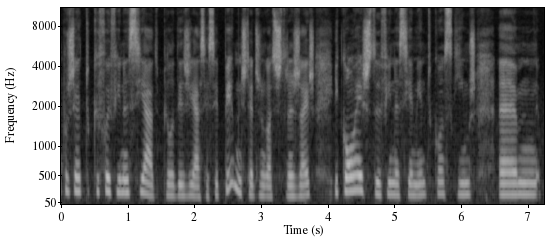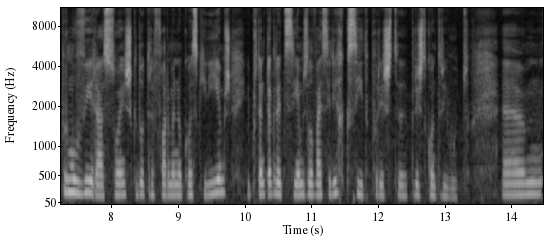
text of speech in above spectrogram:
Projeto que foi financiado pela DGA-CCP, Ministério dos Negócios Estrangeiros, e com este financiamento conseguimos um, promover ações que de outra forma não conseguiríamos e, portanto, agradecemos, ele vai ser enriquecido por este, por este contributo. Um,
